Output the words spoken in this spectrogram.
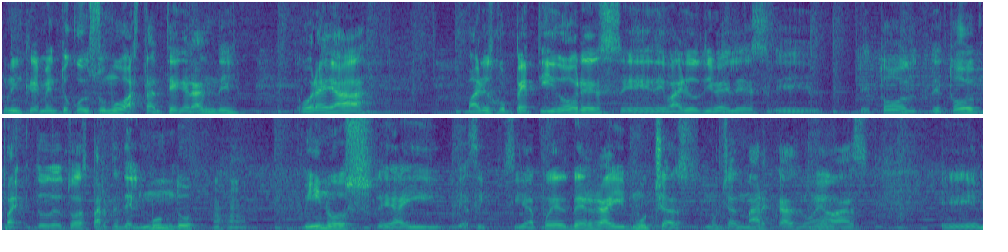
un, incremento de consumo bastante grande. Ahora ya varios competidores de varios niveles de, todo, de, todo, de todas partes del mundo vinos, ahí, así, si ya puedes ver, hay muchas, muchas marcas nuevas em,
